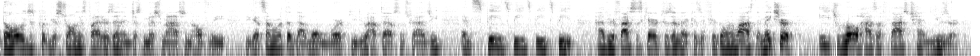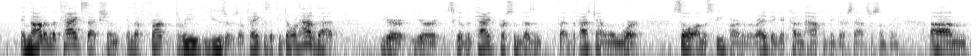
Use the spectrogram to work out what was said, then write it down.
Don't always just put your strongest fighters in and just mishmash and hopefully you get somewhere with it. That won't work. You do have to have some strategy and speed, speed, speed, speed. Have your fastest characters in there because if you're going last, and make sure each row has a fast chant user and not in the tag section in the front three users. Okay, because if you don't have that, your your so the tag person doesn't the fast chant won't work. So on the speed part of it, right, they get cut in half. I think their stats or something. Um,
